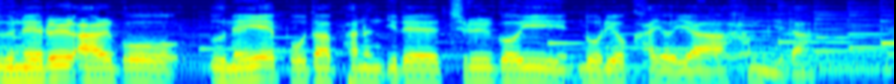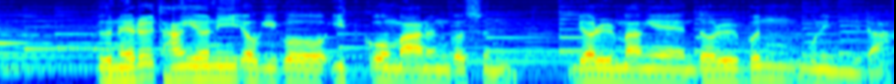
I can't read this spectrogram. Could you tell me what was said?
은혜를 알고 은혜에 보답하는 일에 즐거이 노력하여야 합니다. 은혜를 당연히 여기고 잊고 마는 것은 멸망의 넓은 문입니다.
